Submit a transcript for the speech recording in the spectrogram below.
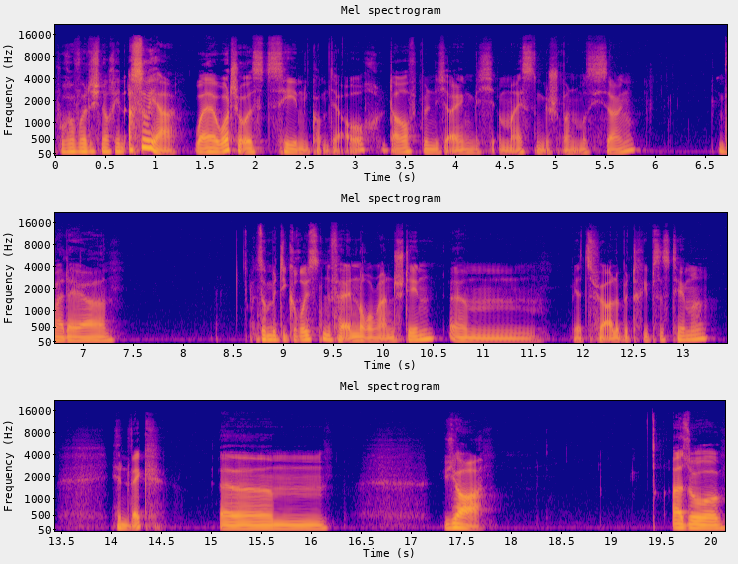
worauf wollte ich noch reden? Ach so, ja. Äh, WatchOS 10 kommt ja auch. Darauf bin ich eigentlich am meisten gespannt, muss ich sagen. Weil der ja somit die größten Veränderungen anstehen. Ähm, jetzt für alle Betriebssysteme hinweg. Ähm, ja. Also,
